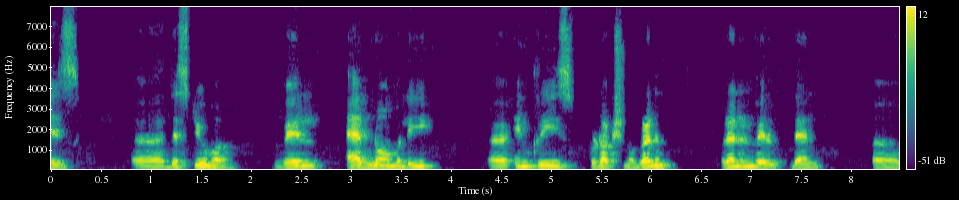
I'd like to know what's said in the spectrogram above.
is uh, this tumor will abnormally uh, increase production of renin. Renin will then uh,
